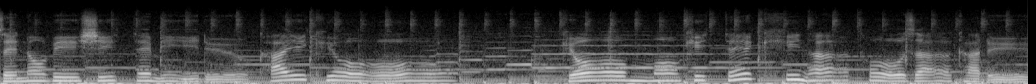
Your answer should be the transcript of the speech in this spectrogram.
背伸びしてみる海峡。今日も汽笛な遠ざかる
